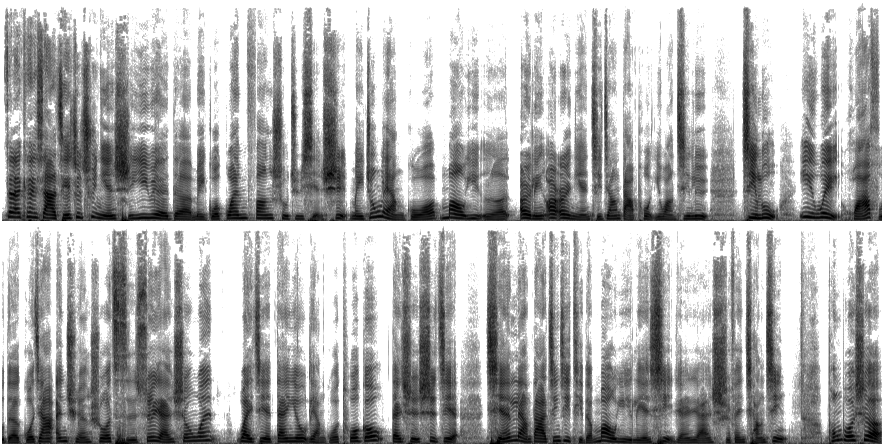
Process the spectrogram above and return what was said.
再来看一下，截至去年十一月的美国官方数据显示，美中两国贸易额二零二二年即将打破以往纪录，记录意味华府的国家安全说辞虽然升温。外界担忧两国脱钩，但是世界前两大经济体的贸易联系仍然十分强劲。彭博社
